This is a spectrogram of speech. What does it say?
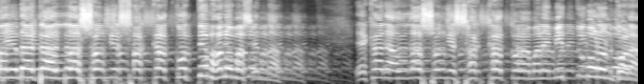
বান্দাটা আল্লাহর সঙ্গে সাক্ষাৎ করতে ভালোবাসেন না এখানে আল্লাহর সঙ্গে সাক্ষাৎ করা মানে মৃত্যুবরণ করা।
